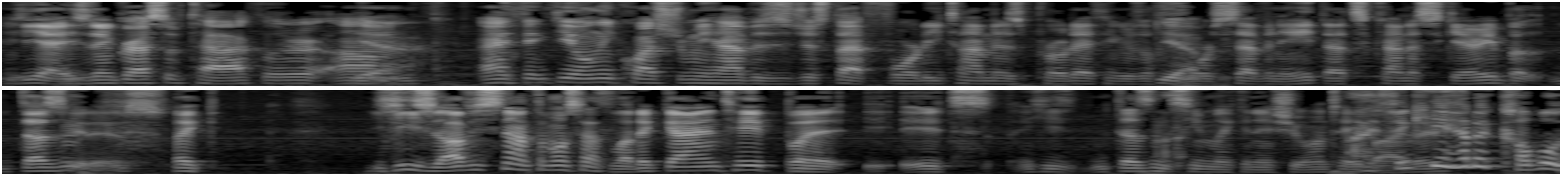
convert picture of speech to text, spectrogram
Yeah, he's an aggressive tackler. Um, Yeah. I think the only question we have is just that 40 time in his pro day. I think it was a Yeah. 478. That's kind of scary, but doesn't it is. like he's obviously not the most athletic guy on tape, but it's he doesn't seem like an issue on tape I think either. he had a couple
